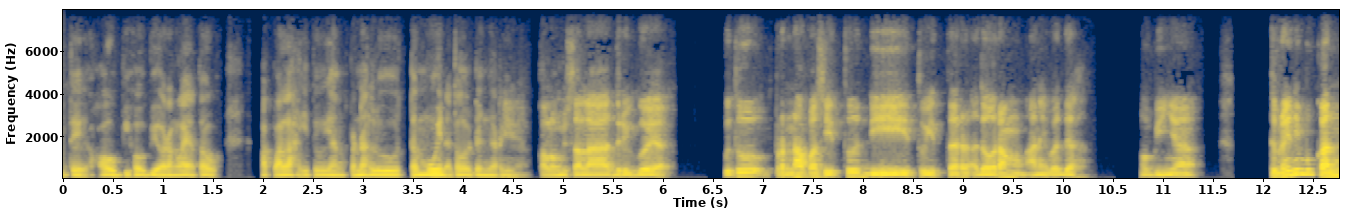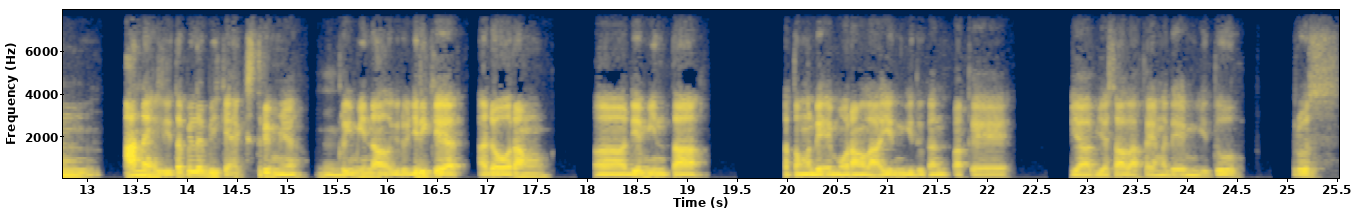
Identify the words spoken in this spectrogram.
gitu hobi-hobi orang lain atau apalah itu yang pernah lu temuin atau lu denger iya. kalau misalnya dari gue ya gue tuh pernah pas itu di Twitter ada orang aneh banget hobinya sebenarnya ini bukan aneh sih tapi lebih kayak ekstrim ya hmm. kriminal gitu. Jadi kayak ada orang uh, dia minta atau nge-DM orang lain gitu kan pakai ya biasa lah kayak nge-DM gitu. Terus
